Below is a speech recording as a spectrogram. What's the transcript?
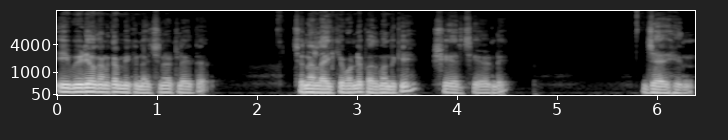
ఈ వీడియో కనుక మీకు నచ్చినట్లయితే చిన్న లైక్ ఇవ్వండి పది మందికి షేర్ చేయండి. జై హింద్.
